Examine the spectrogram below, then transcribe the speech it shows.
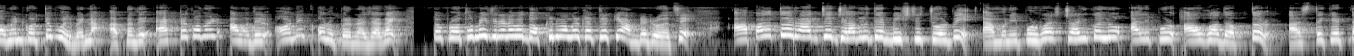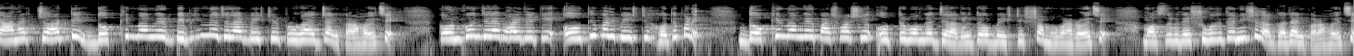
কমেন্ট করতে ভুলবেন না। আপনাদের একটা কমেন্ট আমাদের অনেক অনুপ্রেরণা জাগায় তো প্রথমেই জেনে নেব দক্ষিণবঙ্গের ক্ষেত্রে কি আপডেট রয়েছে? আপাতত রাজ্যের জেলাগুলিতে বৃষ্টি চলবে, এমনই পূর্বাভাস জারি করল আলিপুর আবহাওয়া দপ্তর। আজ থেকে টানা চার দিন দক্ষিণবঙ্গের বিভিন্ন জেলায় বৃষ্টির পূর্বাভাস জারি করা হয়েছে। কোন কোন জেলায় ভারী থেকে অতি ভারী বৃষ্টি হতে পারে? দক্ষিণবঙ্গের পাশাপাশি উত্তরবঙ্গের জেলাগুলিতেও বৃষ্টির সম্ভাবনা রয়েছে। মৎস্যবিদের শুভদিতে নিষেধাজ্ঞা জারি করা হয়েছে।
